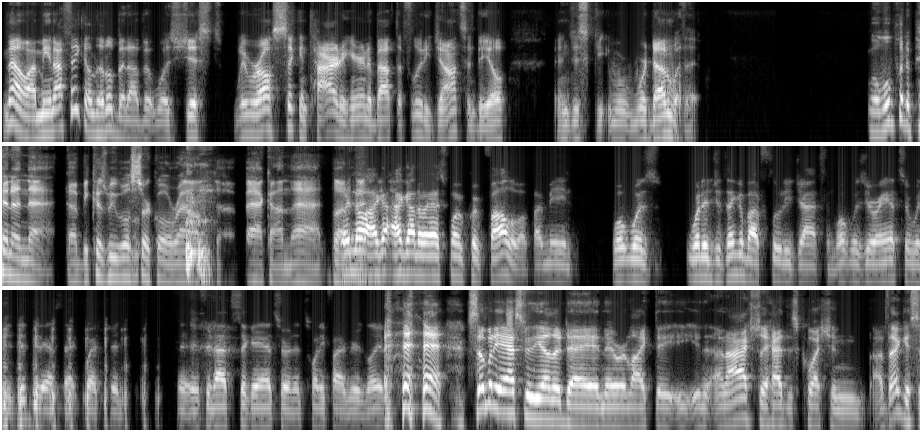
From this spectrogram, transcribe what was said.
no, I mean, I think a little bit of it was just we were all sick and tired of hearing about the Flutie Johnson deal, and just we're, we're done with it. Well, we'll put a pin in that uh, because we will circle around uh, back on that. But, no, I, I, I got to ask one quick follow up. I mean, what was what did you think about Flutie Johnson? What was your answer when you did get asked that question? if you're not sick of answering it 25 years later. Somebody asked me the other day, and they were like, they, and I actually had this question. I think it's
